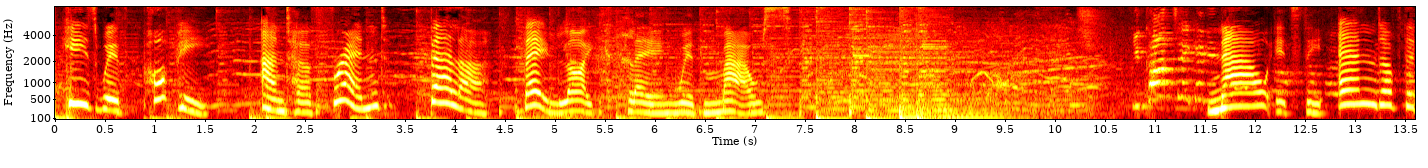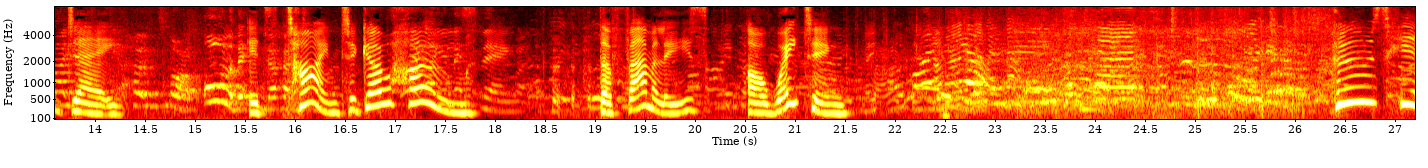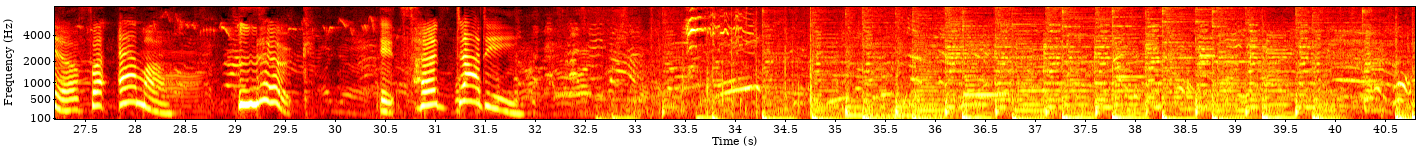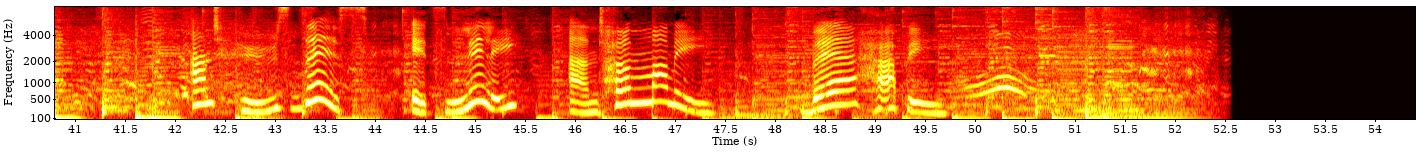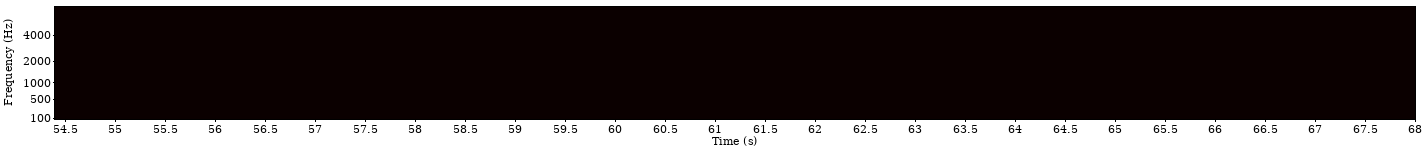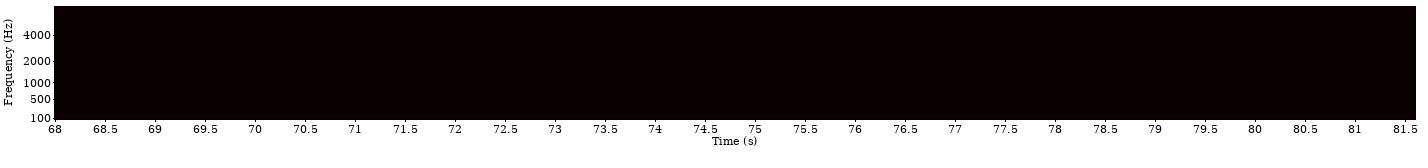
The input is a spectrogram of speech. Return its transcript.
He's with Poppy and her friend Bella. They like playing with Mouse. You can't take any Now it's the end of the day. home tomorrow. All of it. It's can go home. time to go home. The families are waiting. Who's here for Emma? Look, it's her daddy. And who's this? It's Lily and her mummy. They're happy.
